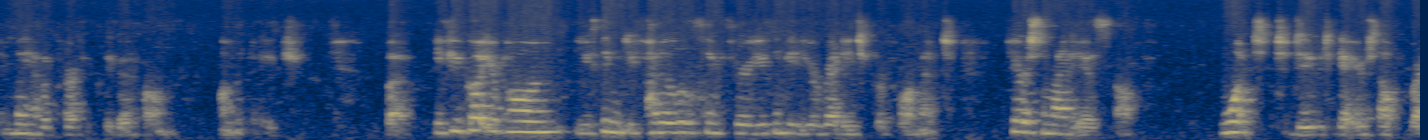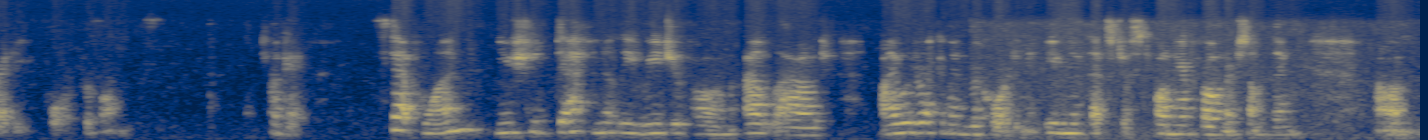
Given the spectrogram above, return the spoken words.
It may have a perfectly good poem on the page. But if you've got your poem, you think you've had a little think through, you think you're ready to perform it, here are some ideas of what to do to get yourself ready for performance. Okay, step one, you should definitely read your poem out loud. I would recommend recording it, even if that's just on your phone or something. Um,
